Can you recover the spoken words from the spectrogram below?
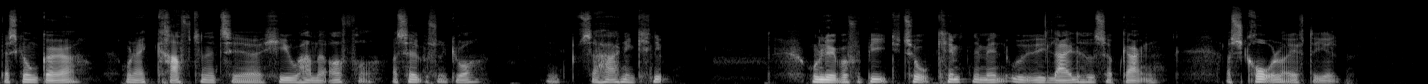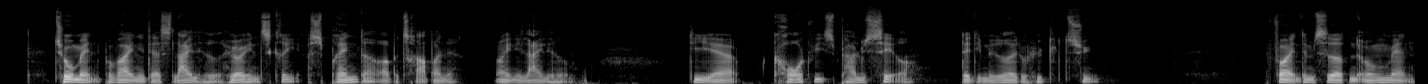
Hvad skal hun gøre? Hun har ikke kræfterne til at hive ham af offeret, og selv hvis hun gjorde, så har han en kniv. Hun løber forbi de to kæmpende mænd ud i lejlighedsopgangen og skråler efter hjælp. To mænd på vej ind i deres lejlighed hører hendes skrig og sprinter op ad trapperne og ind i lejligheden. De er kortvis paralyseret, da de møder et uhyggeligt syn. Foran dem sidder den unge mand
